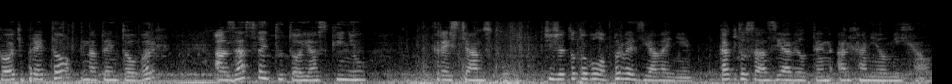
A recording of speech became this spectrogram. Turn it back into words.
Choď preto na tento vrch a zasveď túto jaskyňu kresťansku. Čiže toto bolo prvé zjavenie. Takto sa zjavil ten archaniel Michal.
